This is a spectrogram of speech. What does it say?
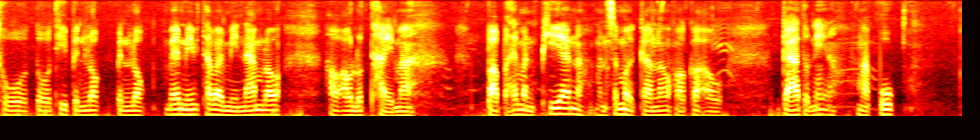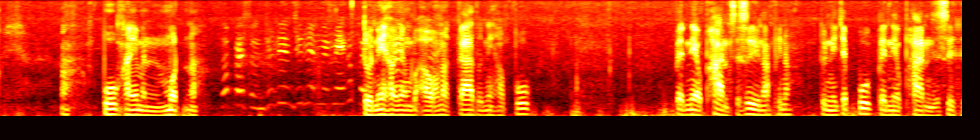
โทโตวที่เป็นล็อกเป็นล็อกแบบนี้ถ้าว่ามีน้ำแล้วเขาเอารถไถมา ปรับให้มันเพี้ยนเนาะมันเสมอกันแล้วเขาก็เอากาตัวนี้เนาะมาปลูกเนาะปลูกให้มันหมดเนาะตัวนี้เขายังเอานะกาตัวนี้เขาปลูกเป็นแนวผ่านซื่อๆนะพี่น้อง ตัวนี้จะปลูกเป็นแนวผ่านซื่อ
